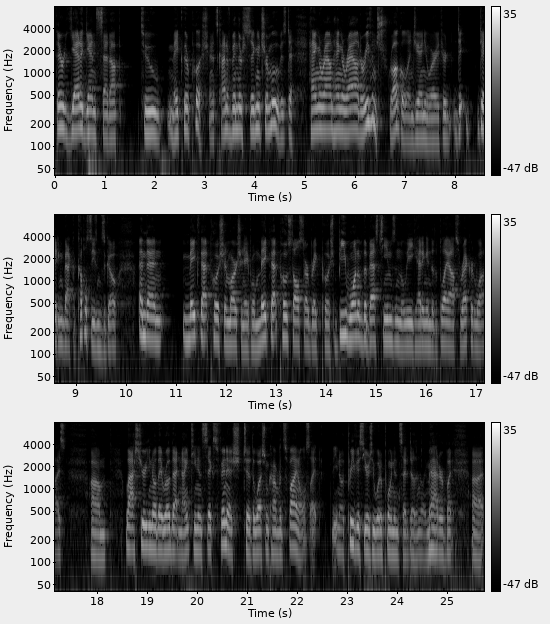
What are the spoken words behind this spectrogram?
they're yet again set up to make their push. And it's kind of been their signature move is to hang around, hang around, or even struggle in January if you're d- dating back a couple seasons ago, and then make that push in March and April, make that post All Star break push, be one of the best teams in the league heading into the playoffs record wise. Um, last year, you know, they rode that 19 and 6 finish to the Western Conference Finals. I, you know, previous years you would have pointed and said it doesn't really matter, but uh,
